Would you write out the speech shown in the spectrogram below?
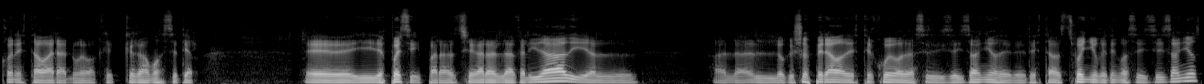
con esta vara nueva que, que acabamos de setear. Eh, y después sí, para llegar a la calidad y al, a la- a lo que yo esperaba de este juego de hace 16 años, de, de, de este sueño que tengo hace 16 años,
